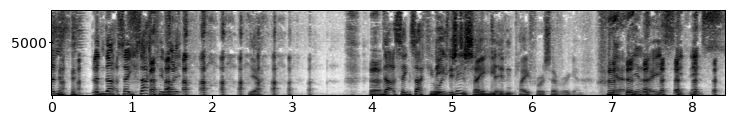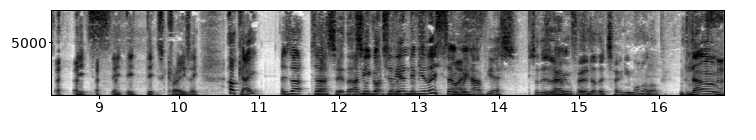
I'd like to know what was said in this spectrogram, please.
And, and that's exactly what it. yeah, That's exactly what it needless to say, he it? didn't play for us ever again. yeah, you know, it's it, it's it's it, it, it's crazy. Okay, is that? Uh, That's it. That's have you got to the end of your list? So I we've- yes. So there's a Um, room for another Tony monologue. No,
